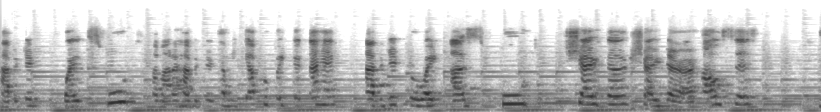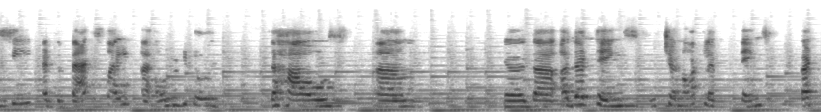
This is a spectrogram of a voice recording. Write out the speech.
Habitat provides food. हमारा habitat हमें क्या provide करता है? Habitat provide us food, shelter, shelter our houses. You see at the back side, I already told the house, um, uh, the other things which are not living things but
